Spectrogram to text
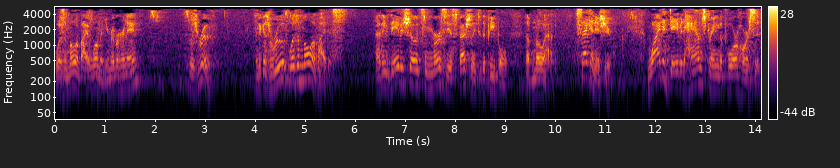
was a Moabite woman. You remember her name? It was Ruth. And because Ruth was a Moabitess, I think David showed some mercy, especially to the people of Moab. Second issue. Why did David hamstring the poor horses?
